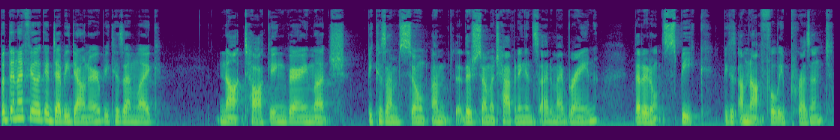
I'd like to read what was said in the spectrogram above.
but then I feel like a Debbie Downer because I'm like not talking very much because I'm so I'm there's so much happening inside of my brain that I don't speak because I'm not fully present.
